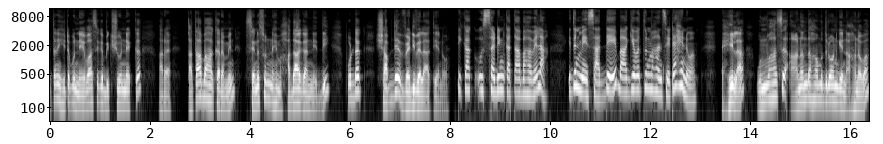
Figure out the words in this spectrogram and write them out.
එතන හිටපු නේවාසික භික්ෂූන් එක්ක අර කතා බහ කරමින් සෙනසුන් එහෙම හදාගන්නෙද්දි පොඩ්ඩක් ශබ්දය වැඩි වෙලා තියෙනවා. ටිකක් උස්සඩින් කතා බහ වෙලා. ඉතින් මේ සද්දේ භාග්‍යවතුන් වහන්සේට ඇහෙනවා. ඇහිලා උන්වහන්සේ ආනන්ද හාමුදුරුවන්ගෙන් අහනවා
